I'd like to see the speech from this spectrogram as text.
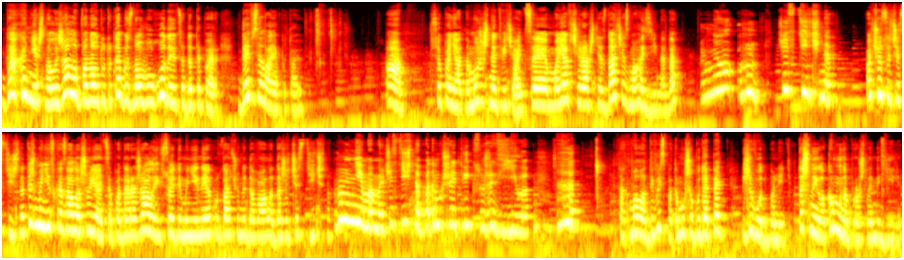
Да, звісно, лежала б вона тут у тебе з Нового года і це дотепер. Де взяла, я питаю? А, все понятно, можеш не відповідати. Це моя вчорашня здача з магазина, да? Частично. А що це частично? Ти ж мені сказала, що яйця подорожали, і все, і ти мені ніяку здачу не давала, навіть частично. Ні, мама, частично, тому що я твікс уже з'їла. Так, мала, дивись, тому що буде опять живот боліть. Тошнило, кому на прошлой неділі?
